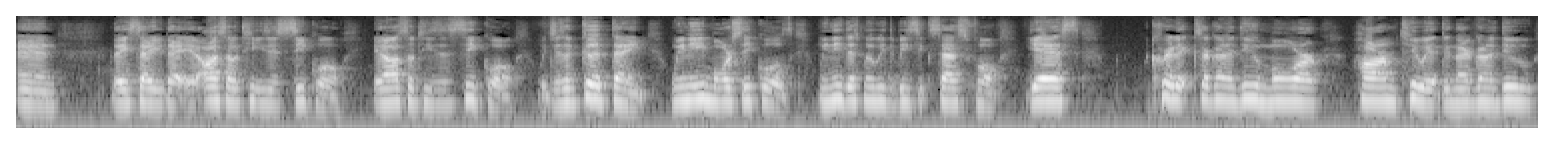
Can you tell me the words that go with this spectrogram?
And they say that it also teases sequel. It also teases sequel, which is a good thing. We need more sequels. We need this movie to be successful. Yes, critics are going to do more harm to it than they're going to do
